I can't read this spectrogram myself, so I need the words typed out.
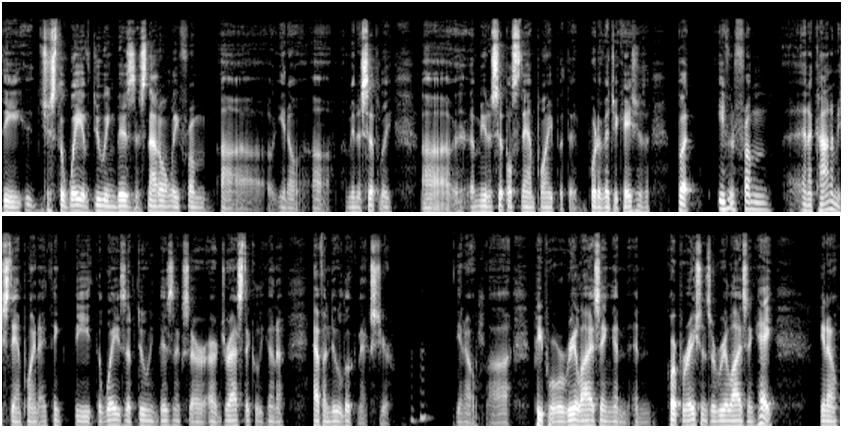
the just the way of doing business, not only from uh, you know uh, municipally uh, a municipal standpoint, but the Board of Education, but even from an economy standpoint, I think the the ways of doing business are, are drastically going to have a new look next year. You know, uh, people are realizing, and, and corporations are realizing, hey, you know,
